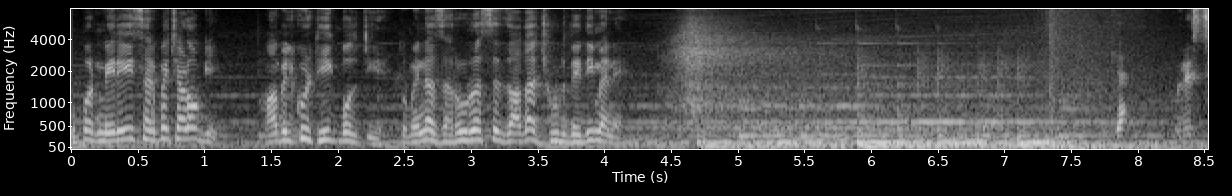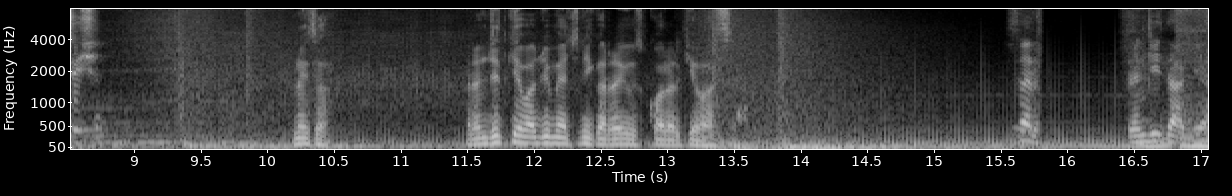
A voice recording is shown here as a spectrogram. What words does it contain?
ऊपर मेरे ही सर पे चढ़ोगी। माँ बिल्कुल ठीक बोलती है। तुम्हें ना ज़रूरत से ज़्यादा छूट दे दी मैंने। पुलिस स्टेशन नहीं सर। रंजीत की आवाज़ भी मैच नहीं कर रही उस कॉलर की आवाज़ से। सर रंजीत आ गया।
